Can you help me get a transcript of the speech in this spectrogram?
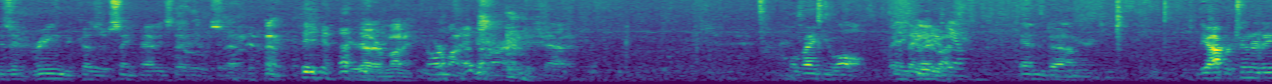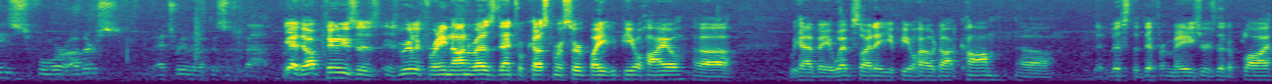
Is it green because of St. Patty's Day? Is that? Get our money. Or money? All right, got it. Well, thank you all. Thank very you. much. And um, the opportunities for others, that's really what this is about. Yeah, the opportunities is, is really for any non-residential customer served by AEP Ohio. Uh, We have a website, at aepohio.com, uh, that lists the different measures that apply.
